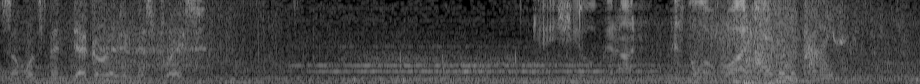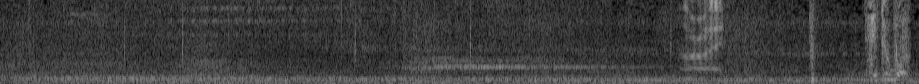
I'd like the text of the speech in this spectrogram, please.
Someone's been decorating this place. Okay, shield, good on. Pistol overwatch. Eyes on the prize. Alright. Suitable. Heavy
